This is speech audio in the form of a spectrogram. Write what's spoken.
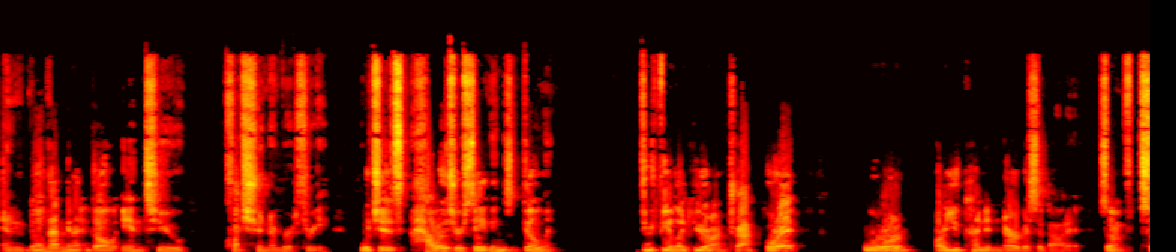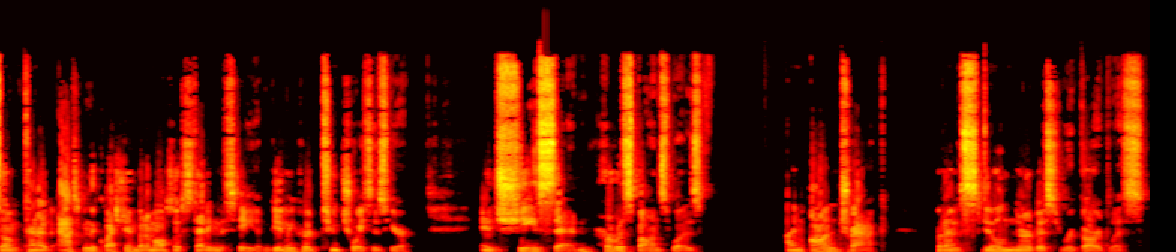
and then I'm going to go into question number three, which is how is your savings going? Do you feel like you're on track for it? Or are you kind of nervous about it? So I'm, so I'm kind of asking the question, but I'm also setting the stage. I'm giving her two choices here. And she said, her response was, I'm on track, but I'm still nervous regardless.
